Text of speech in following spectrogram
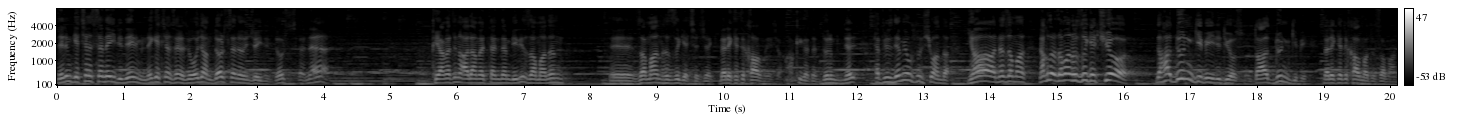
dedim geçen seneydi değil mi? Ne geçen senesi? Hocam dört sene önceydi. Dört sene. Kıyametin alametlerinden biri zamanın e, zaman hızlı geçecek. Bereketi kalmayacak. Hakikaten dönüm ne, hepiniz demiyor musunuz şu anda? Ya ne zaman ne kadar zaman hızlı geçiyor. Daha dün gibiydi diyorsunuz. Daha dün gibi. Bereketi kalmadı zamanın.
